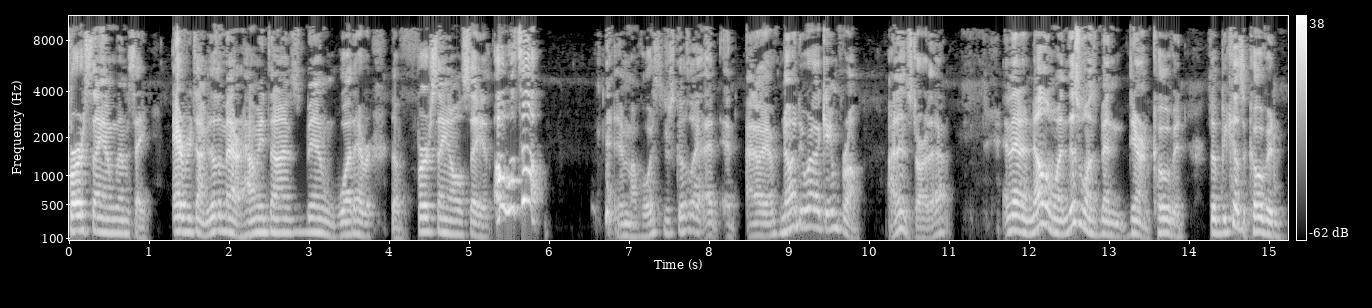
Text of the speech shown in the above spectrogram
first thing I'm going to say every time, it doesn't matter how many times it's been, whatever, the first thing I will say is, oh, what's up? And my voice just goes like, and, and I have no idea where that came from. I didn't start that. And then another one, this one's been during COVID. So because of COVID,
